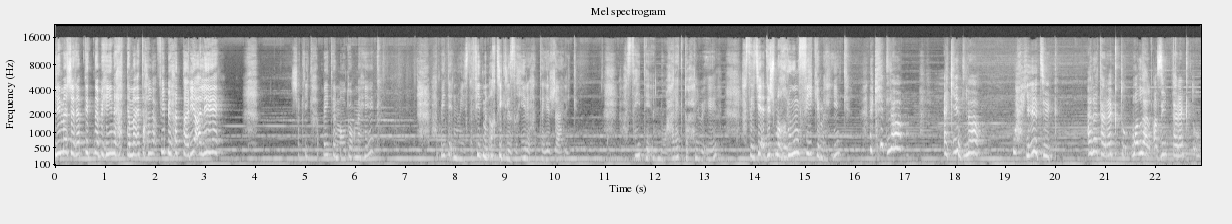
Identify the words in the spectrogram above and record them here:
ليه ما جربتي تنبهيني حتى ما أتعلق فيه بهالطريقة ليه؟ شكلك حبيتي الموضوع ما هيك؟ حبيتي إنه يستفيد من أختك الصغيرة حتى يرجع لك. حسيتي إنه حركته حلوة إيه؟ حسيتي قديش مغروم فيكي ما هيك؟ أكيد لا. أكيد لا. وحياتك. أنا تركته. والله العظيم تركته.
